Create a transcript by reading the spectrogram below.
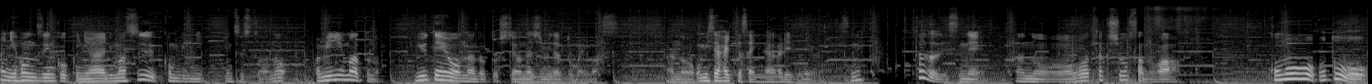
日本全国にありますコンビニエンスストアのファミリーマートの入店音などとしておなじみだと思います。あのお店入った際に流れるメロディーですね。ただですねあの私長野はこの音を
